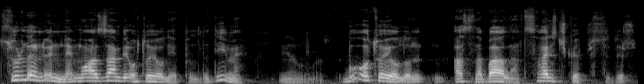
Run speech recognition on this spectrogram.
surların önüne muazzam bir otoyol yapıldı değil mi? İnanılmaz. Bu otoyolun aslında bağlantısı Haliç Köprüsü'dür.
